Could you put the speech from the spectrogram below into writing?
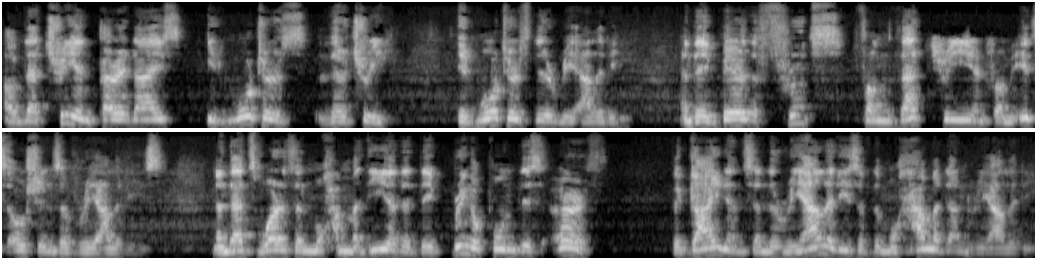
of that tree in paradise it waters their tree, it waters their reality and they bear the fruits from that tree and from its oceans of realities. And that's warith al Muhammadiyya that they bring upon this earth the guidance and the realities of the Muhammadan reality.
